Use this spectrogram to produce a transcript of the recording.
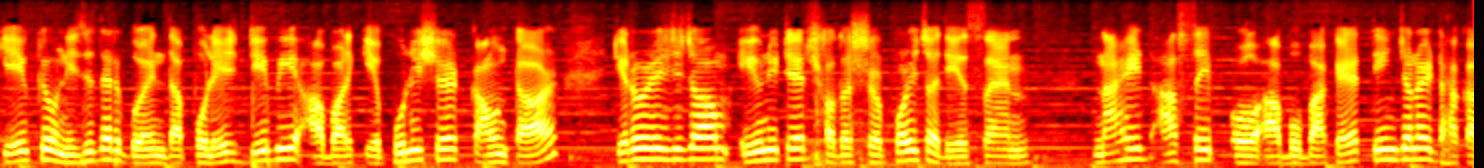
কেউ কেউ নিজেদের গোয়েন্দা পুলিশ, ডিবি, আবার কেউ পুলিশের কাউন্টার টেরোরিজম ইউনিটের সদস্য পরিচয় দিয়েছেন। নাহিদ, আসিফ ও আবু বাকের তিনজনের ঢাকা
